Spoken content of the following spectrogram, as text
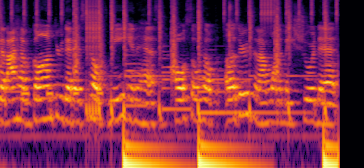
that I have gone through that has helped me and has also helped others. And I want to make sure that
